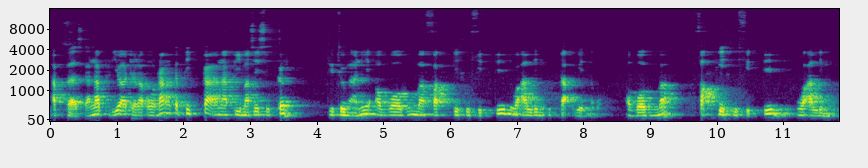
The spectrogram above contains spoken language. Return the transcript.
Abbas karena beliau adalah orang ketika Nabi masih sugeng didongani Allahumma faqihu fiddin wa alim ta'wil. Allahumma faqihu fiddin wa alim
